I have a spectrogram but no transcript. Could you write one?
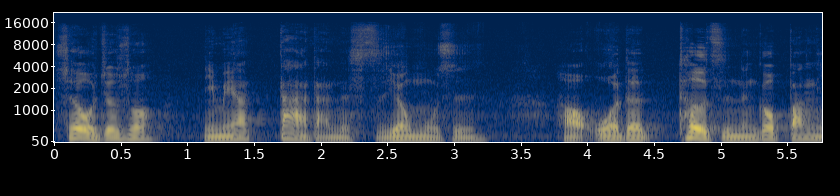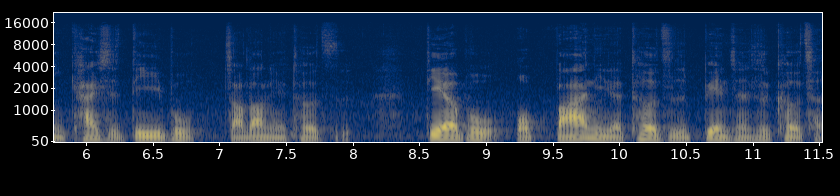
所以我就说，你们要大胆的使用牧师。好，我的特质能够帮你开始第一步，找到你的特质；第二步，我把你的特质变成是课程；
